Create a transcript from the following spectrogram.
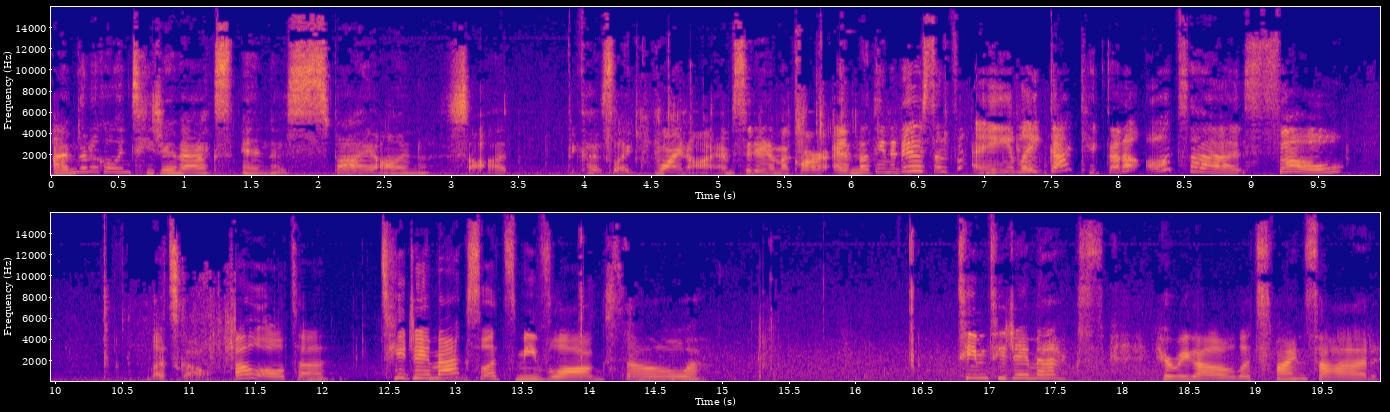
I'm gonna go in TJ Maxx and spy on Saud. Because, like, why not? I'm sitting in my car. I have nothing to do since I, like, got kicked out of Ulta. So, let's go. Well, Ulta, TJ Maxx lets me vlog, so... Team TJ Maxx. Here we go. Let's find Saud,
